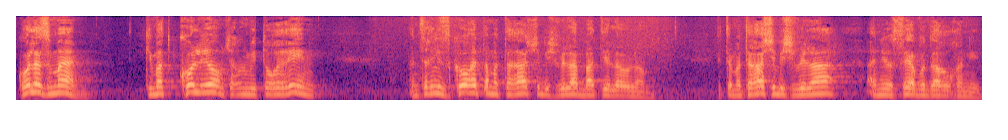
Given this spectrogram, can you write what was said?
כל הזמן, כמעט כל יום שאנחנו מתעוררים, אני צריך לזכור את המטרה שבשבילה באתי לעולם. את המטרה שבשבילה אני עושה עבודה רוחנית.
